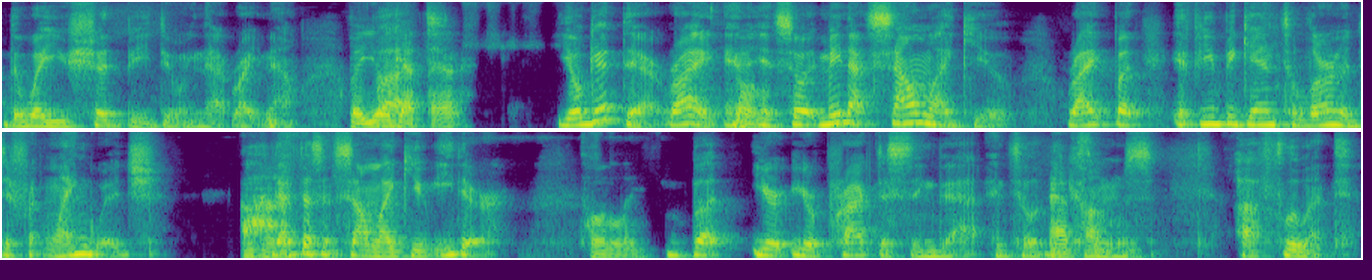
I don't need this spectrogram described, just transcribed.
the way you should be doing that right now. but you'll but- get there. You'll get there, right? And, Oh. and so it may not sound like you, right? But if you begin to learn a different language, Uh-huh. that doesn't sound like you either. totally. But you're you're practicing that until it becomes uh, fluent.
